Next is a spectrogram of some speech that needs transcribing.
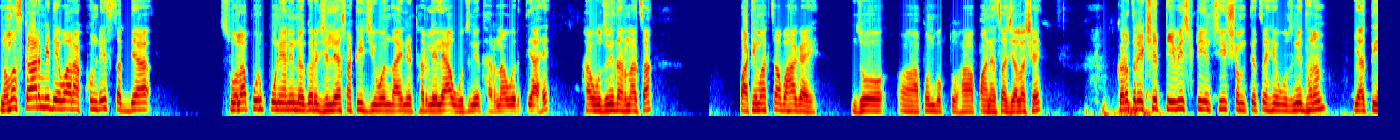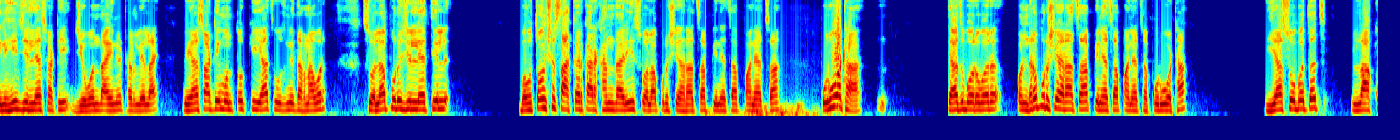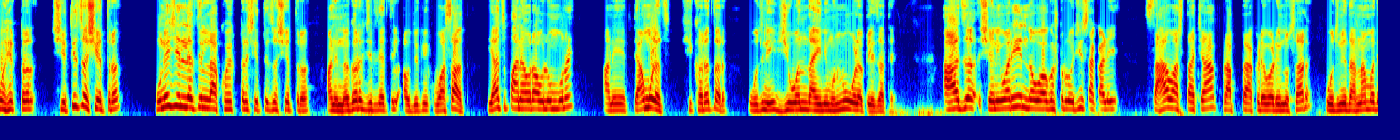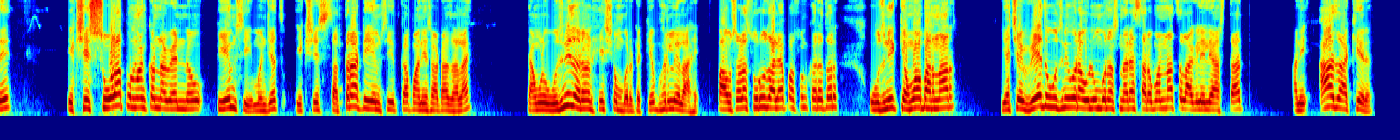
नमस्कार मी देवा राखुंडे. सध्या सोलापूर पुणे आणि नगर जिल्ह्यासाठी जीवनदायीने ठरलेल्या उजनी धरणावरती आहे. हा उजनी धरणाचा पाठीमागचा भाग आहे जो आपण बघतो हा पाण्याचा जलाशय खरं तर एकशे तेवीस टी एम सी क्षमतेचं हे उजनी धरण या तिन्ही जिल्ह्यासाठी जीवनदायीने ठरलेलं आहे. मी यासाठी म्हणतो की याच उजनी धरणावर सोलापूर जिल्ह्यातील बहुतांश साखर कारखानदारी सोलापूर शहराचा पिण्याचा पाण्याचा पुरवठा त्याचबरोबर पंढरपूर शहराचा पिण्याचा पाण्याचा पुरवठा. यासोबतच लाखो हेक्टर शेतीचं क्षेत्र पुणे जिल्ह्यातील लाखो हेक्टर शेतीचं क्षेत्र आणि नगर जिल्ह्यातील औद्योगिक वसाहत याच पाण्यावर अवलंबून आहे आणि त्यामुळेच ही खरं तर उजनी जीवनदायिनी म्हणून ओळखली जाते. आज शनिवारी नऊ ऑगस्ट रोजी सकाळी सहा वाजताच्या प्राप्त आकडेवारीनुसार उजनी धरणामध्ये एकशे सोळा पूर्णांक नव्याण्णव टी एम सी म्हणजेच एकशे सतरा टी एम सी इतका पाणीसाठा झाला आहे त्यामुळे उजनी धरण हे शंभर टक्के भरलेलं आहे. पावसाळा सुरू झाल्यापासून खरं तर उजनी केव्हा भरणार? याचे वेध उजनीवर अवलंबून असणाऱ्या सर्वांनाच लागलेले असतात. आणि आज अखेर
